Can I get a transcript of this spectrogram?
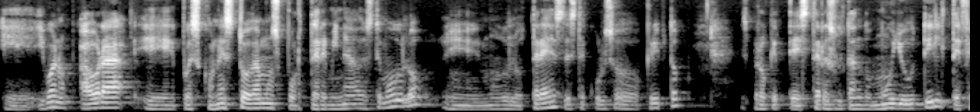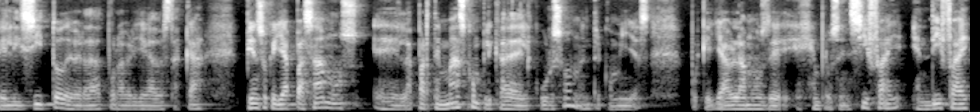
Y bueno, ahora eh, pues con esto damos por terminado este módulo, el módulo 3 de este curso cripto. Espero que te esté resultando muy útil. Te felicito de verdad por haber llegado hasta acá. Pienso que ya pasamos eh, la parte más complicada del curso, ¿no? entre comillas, porque ya hablamos de ejemplos en CeFi, en DeFi,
